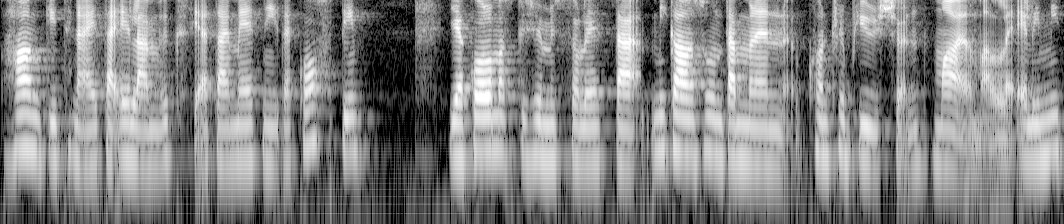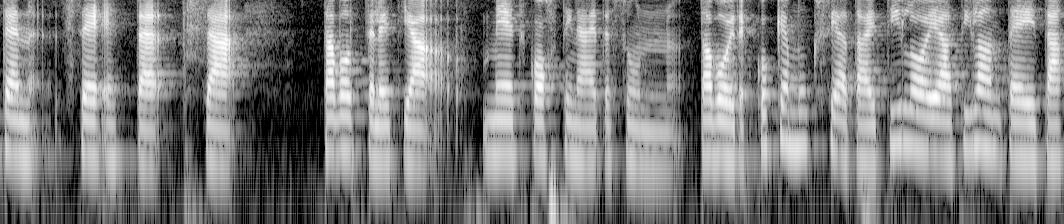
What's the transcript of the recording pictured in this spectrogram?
hankit näitä elämyksiä tai meet niitä kohti. Ja kolmas kysymys oli, että mikä on sun tämmöinen contribution maailmalle, eli miten se, että sä tavoittelet ja meet kohti näitä sun tavoitekokemuksia tai tiloja, tilanteita,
